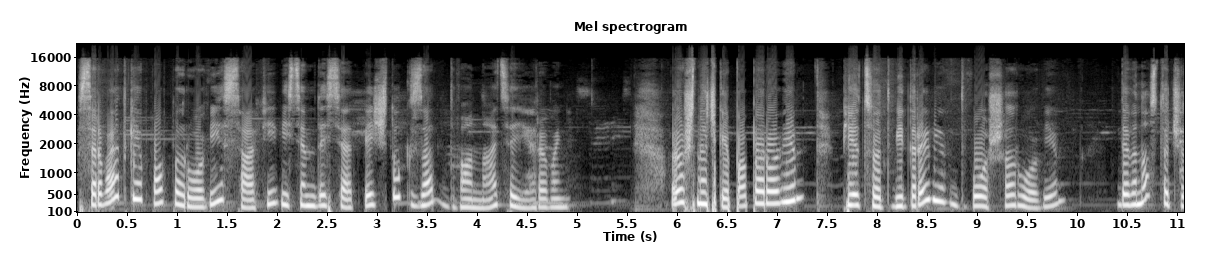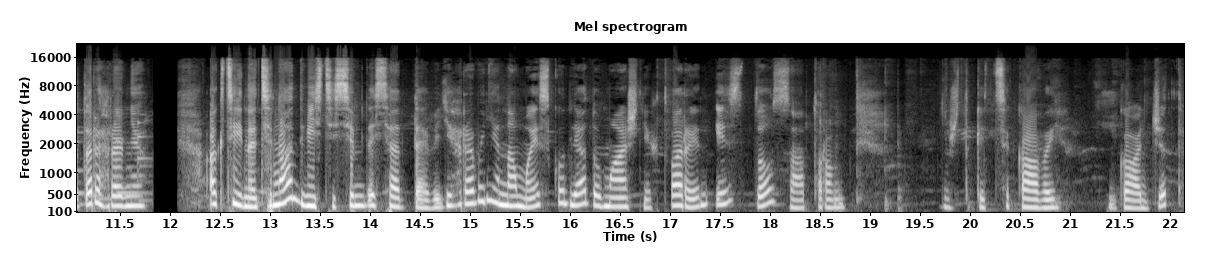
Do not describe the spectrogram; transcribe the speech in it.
Серветки паперові сафі 85 штук за 12 гривень. Рушнички паперові 500 відривів двошарові 94 гривні. Акційна ціна 279 гривень на миску для домашніх тварин із дозатором. Дуже такий цікавий гаджет.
